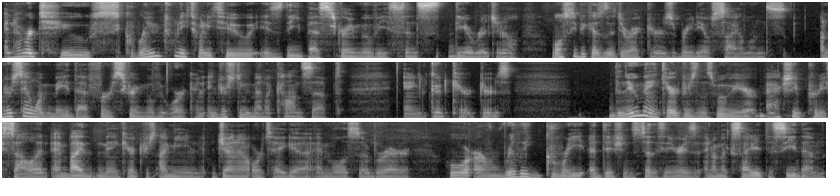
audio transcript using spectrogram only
And number two, Scream 2022 is the best Scream movie since the original, mostly because of the director's radio silence. Understand what made that first Scream movie work an interesting meta concept and good characters. The new main characters in this movie are actually pretty solid, and by main characters, I mean Jenna Ortega and Melissa Barrera, who are really great additions to the series, and I'm excited to see them,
